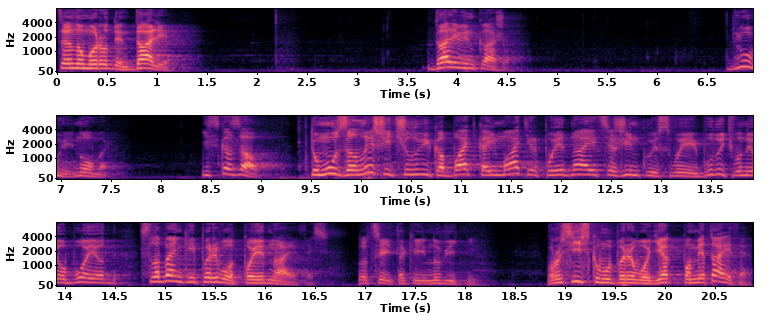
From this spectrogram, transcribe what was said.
Це номер один. Далі. Далі він каже. Другий номер. І сказав: тому залишить чоловіка батька і матір, поєднається з жінкою своєю. Будуть вони обоє слабенький перевод, поєднаєтесь. Оцей такий новітній. В російському переводі, як пам'ятаєте?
